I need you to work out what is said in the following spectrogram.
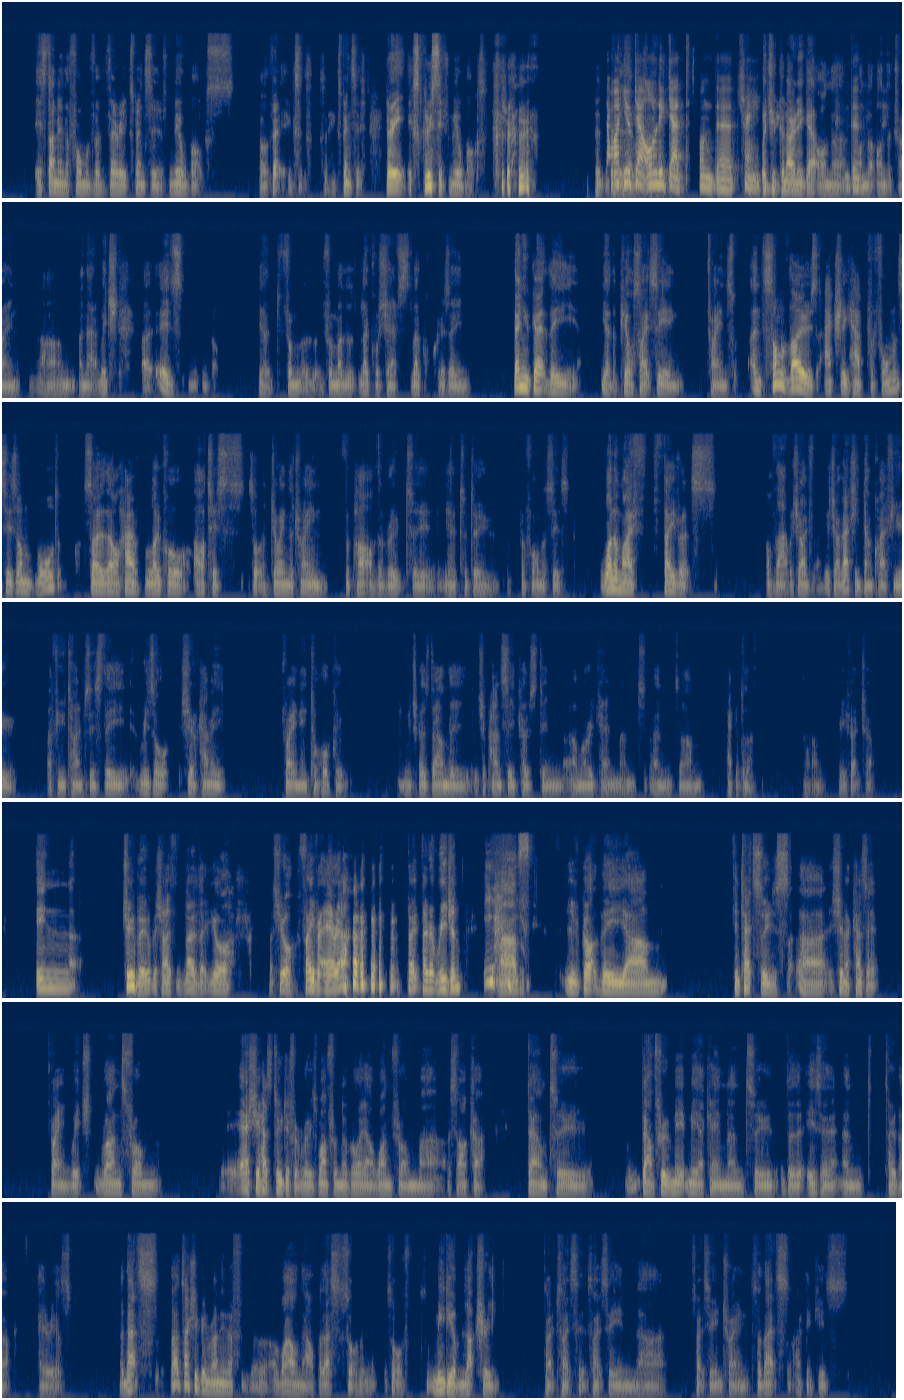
it's done in the form of a very expensive meal box or very ex- expensive, very exclusive meal box. the one you can only get on the train, which you can only get on the, the... on the on the train, um, and that which uh, is you know from from a local chef's local cuisine. Then you get the yeah the pure sightseeing trains, and some of those actually have performances on board. So they'll have local artists sort of join the train for part of the route to you know to do performances. One of my favorites of that, which I've which I've actually done quite a few a few times, is the resort Shirakami train in Tohoku, which goes down the Japan Sea coast in uh, Moriken and and um, Akita um, prefecture. In Chubu, which I know that you're that's your favorite area, favorite region. Yes. Um, you've got the um, Kintetsu's uh, Shimakaze train, which runs from it actually has two different routes, one from Nagoya, one from uh, Osaka, down to down through Mieken and to the Ise and Toba areas, and that's that's actually been running a, a while now. But that's sort of sort of medium luxury type sightseeing uh, sightseeing train. So that's I think is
